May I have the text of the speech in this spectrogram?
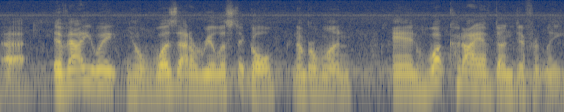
Uh, evaluate, you know, was that a realistic goal, number one, and what could I have done differently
